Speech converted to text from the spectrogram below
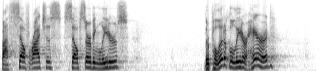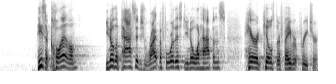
by self righteous, self serving leaders. Their political leader, Herod, He's a clown. You know the passage right before this? Do you know what happens? Herod kills their favorite preacher.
